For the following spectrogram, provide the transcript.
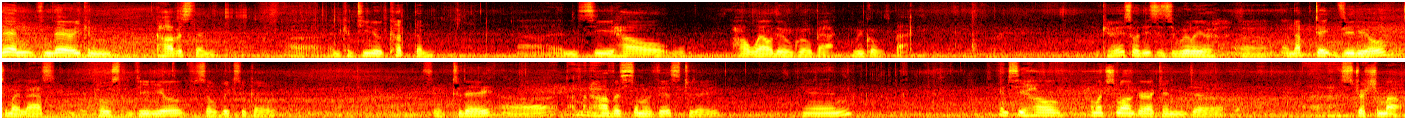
then from there you can harvest them uh, and continue to cut them and see how how well they will grow back, regrow back. Okay, so this is really a, uh, an update video to my last post video several weeks ago. So today, uh, I'm gonna harvest some of this today, and and see how how much longer I can uh, stretch them out.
